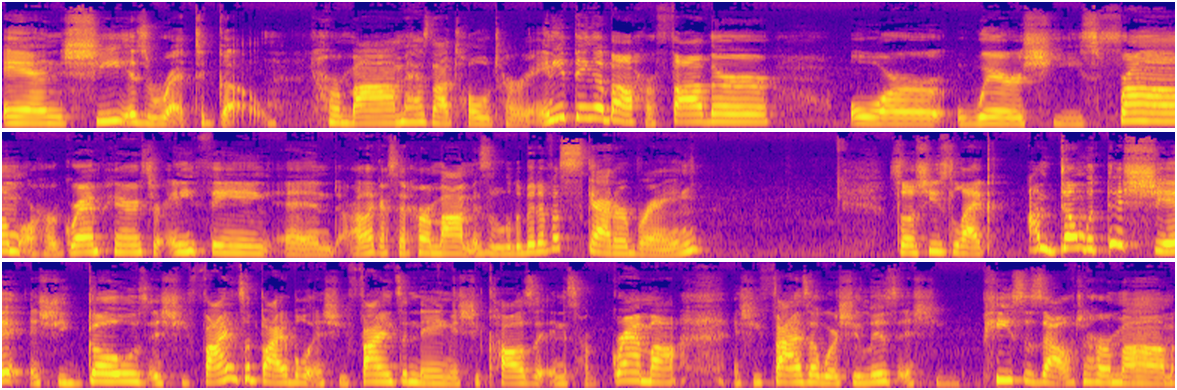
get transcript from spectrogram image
and she is ready to go. Her mom has not told her anything about her father or where she's from or her grandparents or anything. And uh, like I said, her mom is a little bit of a scatterbrain. So she's like, I'm done with this shit. And she goes and she finds a Bible and she finds a name and she calls it and it's her grandma. And she finds out where she lives and she pieces out to her mom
